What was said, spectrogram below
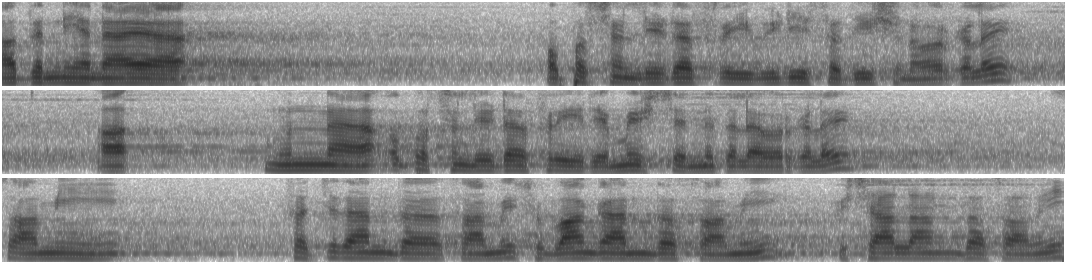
ആദരണീയനായ opposition leader Shri V D Satheesan അവർകളെ മുൻ ആ, ലീഡർ ശ്രീ രമേശ് ചെന്നിത്തല അവർകളെ സ്വാമി സച്ചിദാനന്ദ സ്വാമി ശുഭാംഗാനന്ദ സ്വാമി വിശാലാനന്ദ സ്വാമി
